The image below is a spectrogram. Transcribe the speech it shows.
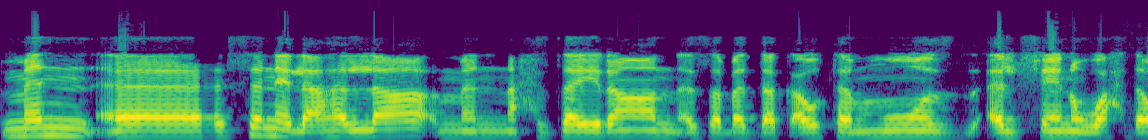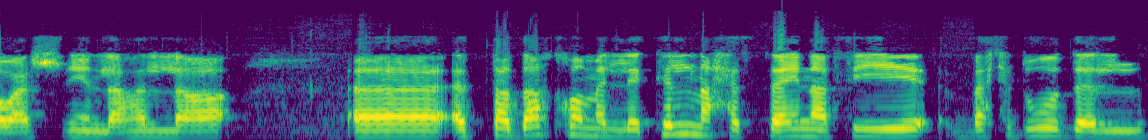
من آه سنة لهلا من حزيران إذا بدك أو تموز 2021 لهلا آه التضخم اللي كلنا حسينا فيه بحدود ال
